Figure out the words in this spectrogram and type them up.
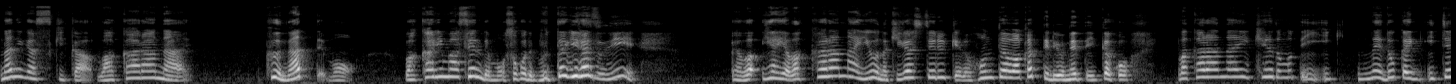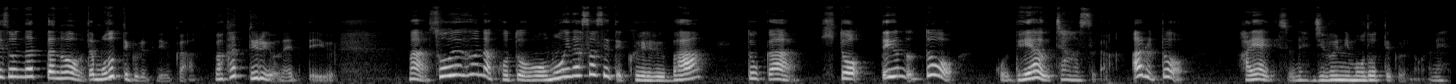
何が好きかわからなくなっても分かりませんでもそこでぶった切らずにいやいや分からないような気がしてるけど本当は分かってるよねって一回こう分からないけれどもってね、どっか行っちゃいそうになったのを戻ってくるっていうか分かってるよねっていう。まあそういうふうなことを思い出させてくれる場とか人っていうのとこう出会うチャンスがあると早いですよね。自分に戻ってくるのがね。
